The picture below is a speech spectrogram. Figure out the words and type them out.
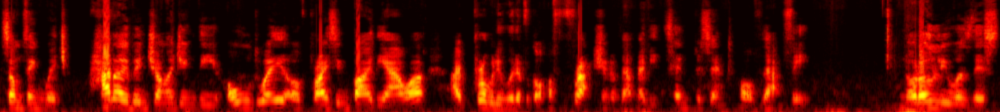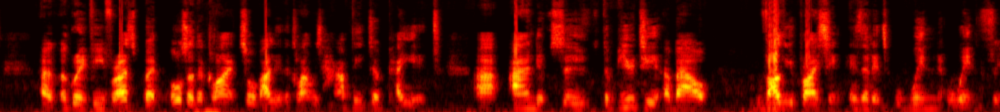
something which, had I been charging the old way of pricing by the hour, I probably would have got a fraction of that, maybe 10% of that fee. Not only was this a, a great fee for us, but also the client saw value. The client was happy to pay it. Uh, and it's uh, the beauty about value pricing is that it's win-win for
